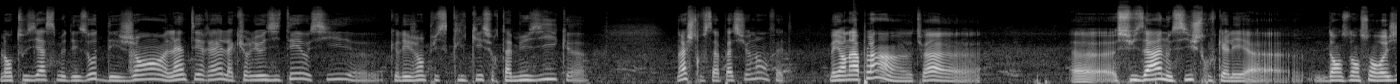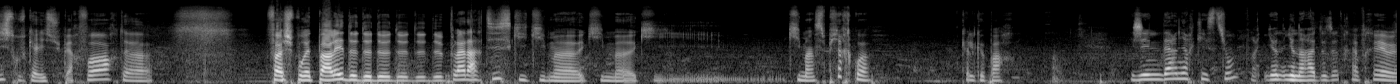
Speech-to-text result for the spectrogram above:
l'enthousiasme des autres, des gens, l'intérêt, la curiosité aussi, que les gens puissent cliquer sur ta musique. Ouais, je trouve ça passionnant en fait. Mais il y en a plein, tu vois. Suzanne aussi, je trouve qu'elle est dans, dans son registre, je trouve qu'elle est super forte. Enfin, je pourrais te parler de, de, de, de, de- plein d'artistes qui, qui me qui me qui, qui m'inspirent quoi, quelque part. J'ai une dernière question. Il y, en- aura deux autres après. euh,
